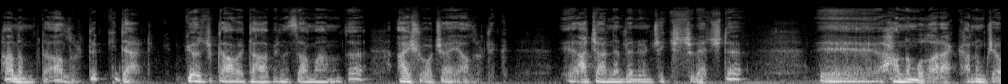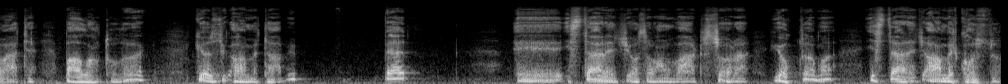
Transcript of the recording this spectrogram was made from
Hanım da alırdık, giderdik. Gözlük Ahmet abinin zamanında Ayşe Hoca'yı alırdık. E, Hacı annemden önceki süreçte e, hanım olarak, hanım cemaate bağlantı olarak Gözlük Ahmet abi ben e, istihareci o zaman vardı sonra yoktu ama istihareci Ahmet Kozdu.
